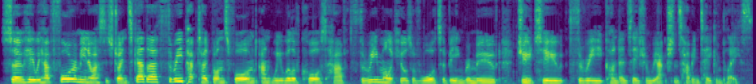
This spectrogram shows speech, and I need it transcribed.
So here we have four amino acids joined together, three peptide bonds formed, and we will of course have three molecules of water being removed due to three condensation reactions having taken place.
